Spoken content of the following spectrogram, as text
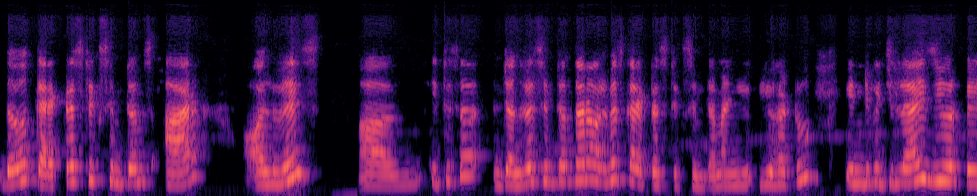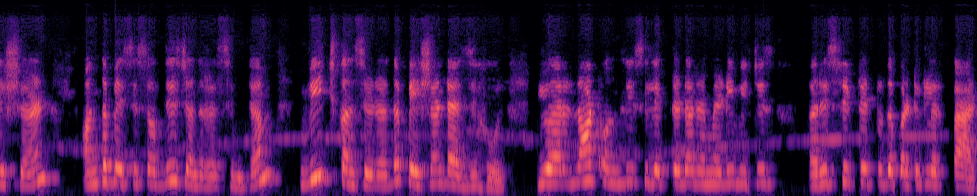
the characteristic symptoms are always uh, it is a general symptoms are always characteristic symptom and you, you have to individualize your patient on the basis of this general symptom which consider the patient as a whole. You are not only selected a remedy which is restricted to the particular part.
